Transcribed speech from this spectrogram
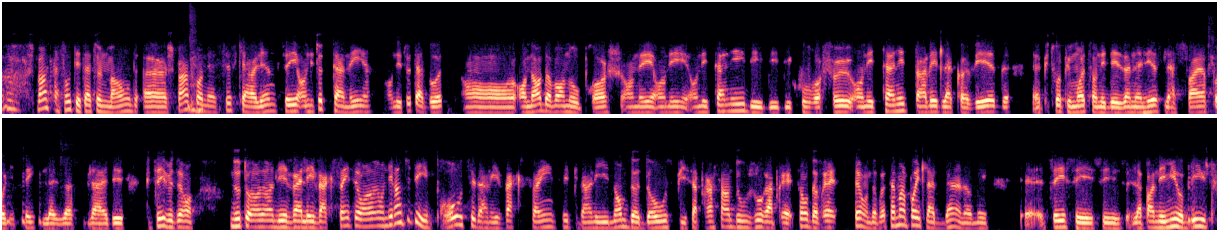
Je pense que la faute est à tout le monde. Euh, je pense qu'on assiste, Caroline, on est tous tannés, hein. on est tous à bout. On, on a hâte de voir nos proches. On est, on est, on est tanné des, des, des couvre-feux. On est tanné de parler de la COVID. Euh, puis toi, puis moi, on est des analystes de la sphère politique, de la, des, puis tu sais, je veux dire, on, nous, on, les, les vaccins, on, est rendu des pros, dans les vaccins, puis dans les nombres de doses, puis ça prend 112 jours après. on devrait, on devrait tellement pas être là-dedans, là, mais euh, tu sais, c'est, la pandémie oblige.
